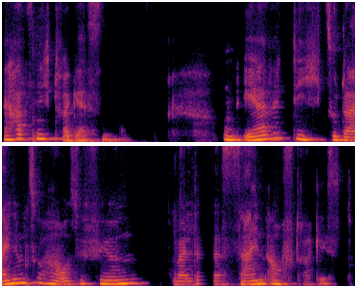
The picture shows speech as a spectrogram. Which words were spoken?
Er hat es nicht vergessen. Und er wird dich zu deinem Zuhause führen, weil das sein Auftrag ist.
